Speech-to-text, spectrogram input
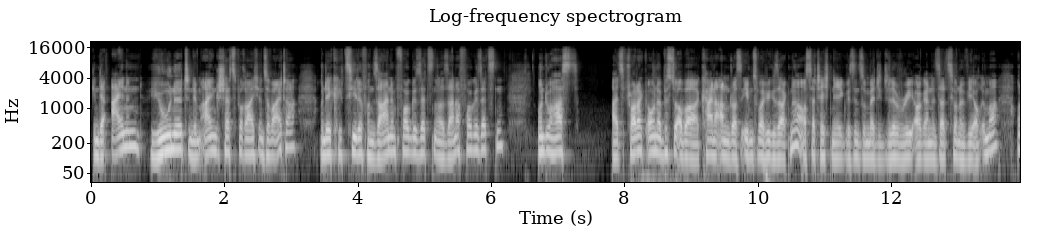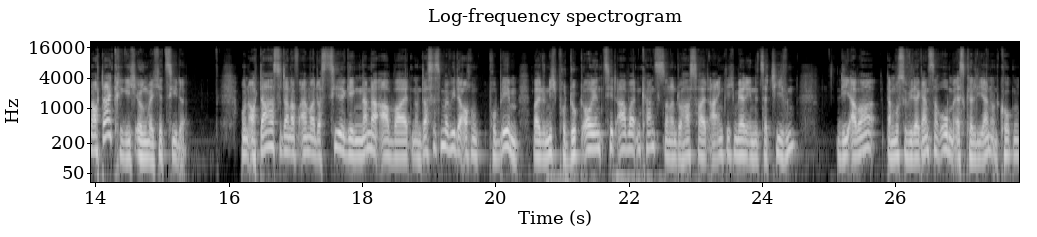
in der einen Unit, in dem einen Geschäftsbereich und so weiter. Und der kriegt Ziele von seinem Vorgesetzten oder seiner Vorgesetzten. Und du hast als Product Owner bist du aber, keine Ahnung, du hast eben zum Beispiel gesagt, ne, aus der Technik, wir sind so mehr die Delivery-Organisation oder wie auch immer. Und auch da kriege ich irgendwelche Ziele. Und auch da hast du dann auf einmal das Ziel gegeneinander arbeiten. Und das ist immer wieder auch ein Problem, weil du nicht produktorientiert arbeiten kannst, sondern du hast halt eigentlich mehrere Initiativen, die aber, da musst du wieder ganz nach oben eskalieren und gucken,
